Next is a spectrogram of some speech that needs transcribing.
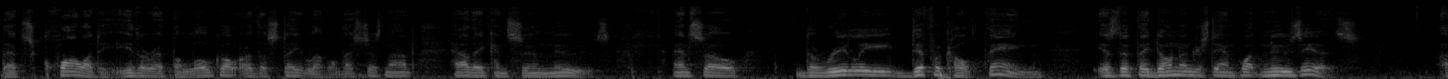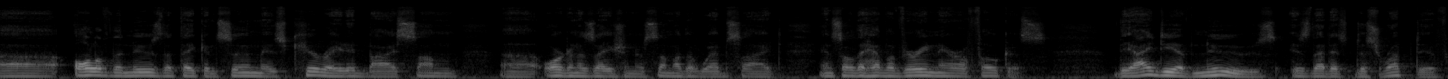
that's quality, either at the local or the state level. That's just not how they consume news. And so the really difficult thing is that they don't understand what news is. Uh, all of the news that they consume is curated by some uh, organization or some other website, and so they have a very narrow focus. The idea of news is that it's disruptive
